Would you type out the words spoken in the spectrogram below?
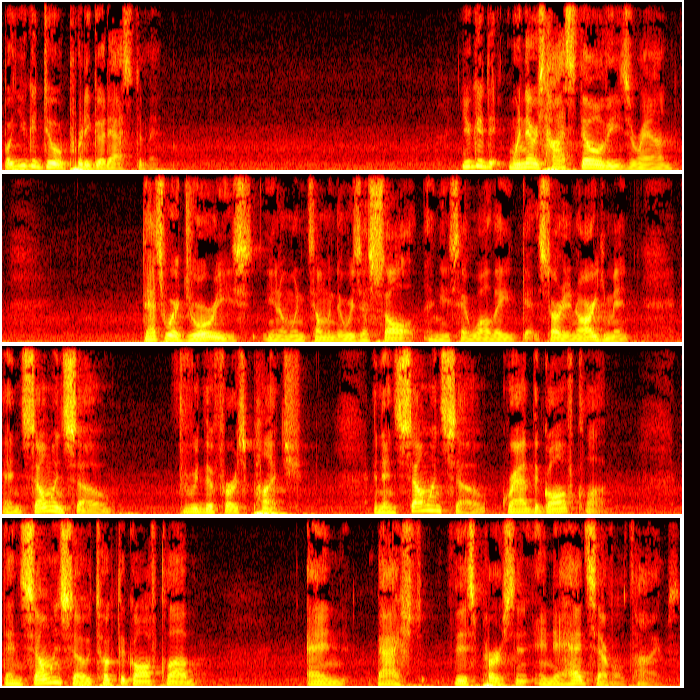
but you could do a pretty good estimate. You could, when there's hostilities around, that's where juries, you know, when someone there was assault, and you say, well, they started an argument, and so and so threw the first punch, and then so and so grabbed the golf club, then so and so took the golf club and bashed this person in the head several times.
